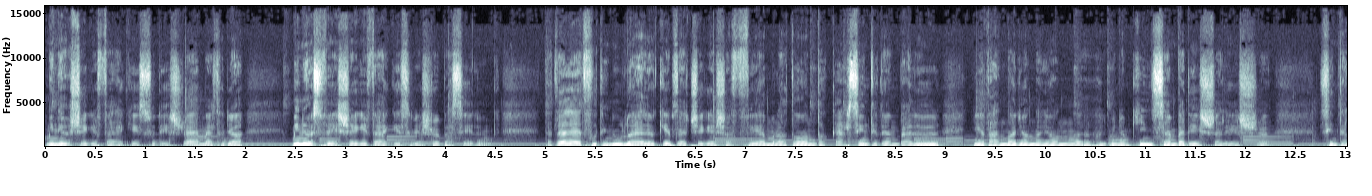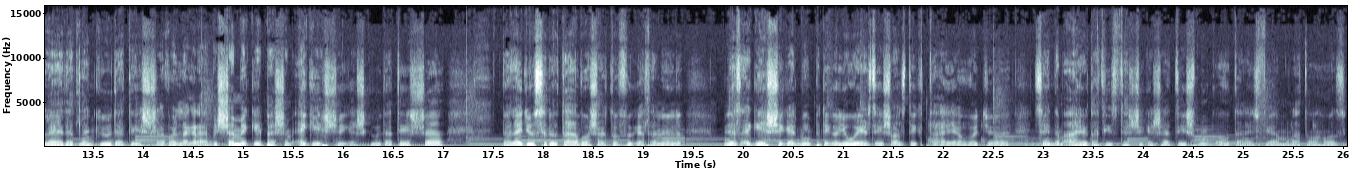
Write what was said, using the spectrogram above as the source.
minőségi felkészülésre, mert hogy a minőségi felkészülésről beszélünk. Tehát le lehet futni nulla előképzettséges a félmaratont, akár szintidőn belül, nyilván nagyon-nagyon, hogy mondjam, kínszenvedéssel és szinte lehetetlen küldetéssel, vagy legalábbis semmiképpen sem egészséges küldetéssel, de a legyőzhető távolságtól függetlenül mind az egészséged, mind pedig a jó érzés az diktálja, hogy szerintem álljad a tisztességes edzés munka után egy félmaratonhoz.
